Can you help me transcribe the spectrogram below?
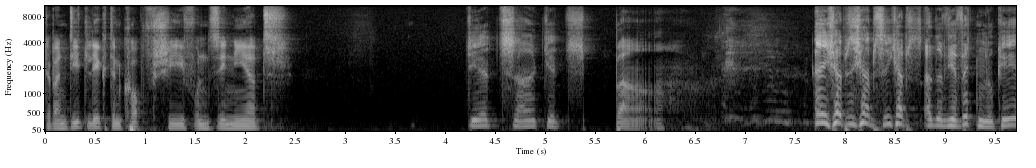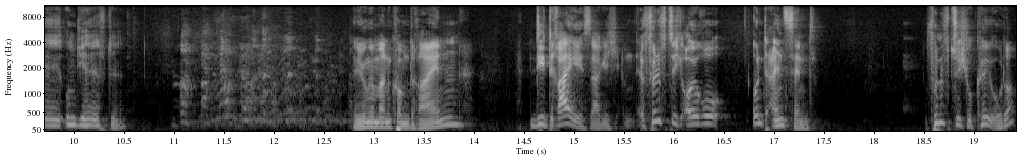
Der Bandit legt den Kopf schief und sinniert. Der zahlt jetzt bar. Ey, Ich hab's, ich hab's, ich hab's. Also wir wetten, okay? Um die Hälfte. Der junge Mann kommt rein. Die drei, sage ich. 50 Euro und ein Cent. 50 okay, oder?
